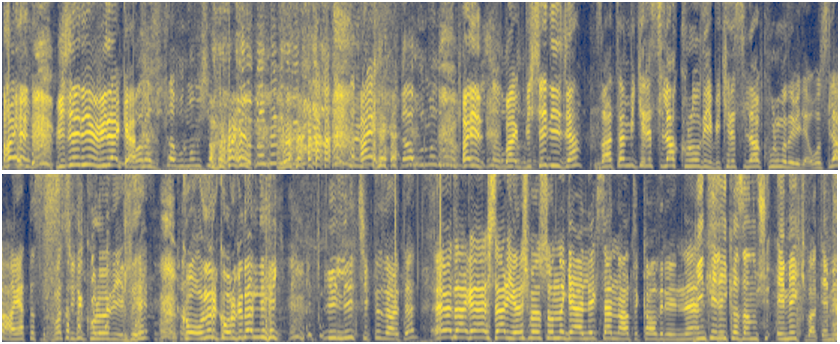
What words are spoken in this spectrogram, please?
hayır bir şey değil mi? Bir dakika. Bana silah vurmamışım. Hayır. Daha vurmadım. Hayır bak bir şey diyeceğim. Zaten bir kere silah kurulu değil. Bir kere silah kurmadı bile. O silah hayatta sıkmaz çünkü kurulu değildi. Ko Onur korkudan direkt bildiği çıktı zaten. Evet arkadaşlar yarışmanın sonuna geldik. Sen de artık kaldır elini. 1000 TL'yi kazandım şu emek bak emek.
